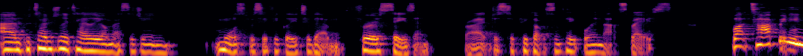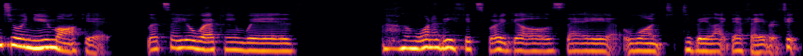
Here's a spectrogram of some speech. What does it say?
and potentially tailor your messaging more specifically to them for a season, right? Just to pick up some people in that space. But tapping into a new market, let's say you're working with wannabe Fitspo girls, they want to be like their favorite fit,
